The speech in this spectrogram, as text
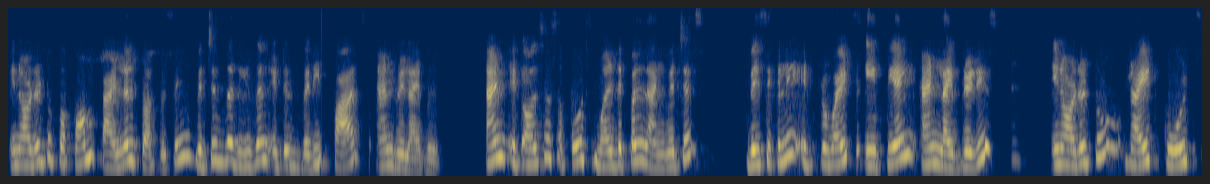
in order to perform parallel processing, which is the reason it is very fast and reliable. And it also supports multiple languages. Basically, it provides API and libraries in order to write codes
